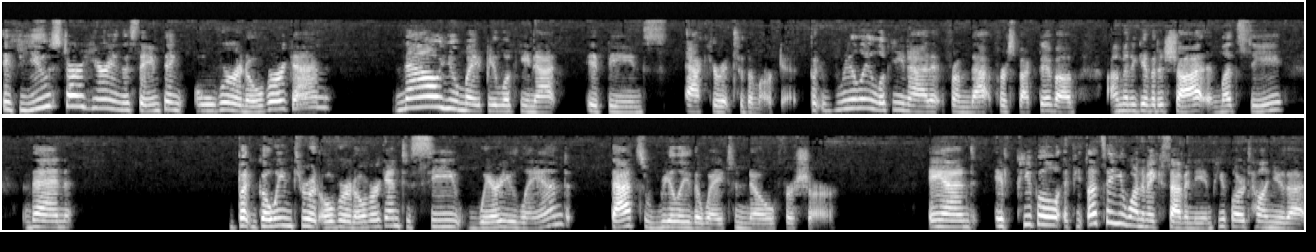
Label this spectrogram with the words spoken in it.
if you start hearing the same thing over and over again, now you might be looking at it being accurate to the market. But really looking at it from that perspective of, I'm going to give it a shot and let's see, then, but going through it over and over again to see where you land, that's really the way to know for sure. And if people, if you, let's say you want to make 70 and people are telling you that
